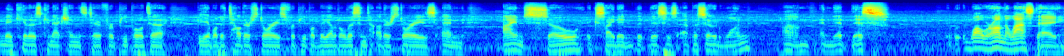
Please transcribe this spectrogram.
make those connections to for people to be able to tell their stories, for people to be able to listen to other stories. And I am so excited that this is episode one, um, and that this while we're on the last day,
